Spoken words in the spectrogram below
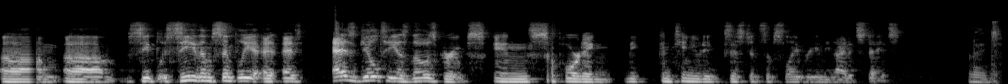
um, uh, simply see them simply as as guilty as those groups in supporting the continued existence of slavery in the United States. Right.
